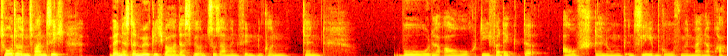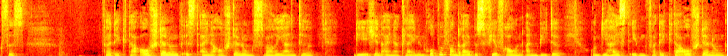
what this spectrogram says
2020, wenn es dann möglich war, dass wir uns zusammenfinden konnten, wurde auch die verdeckte Aufstellung ins Leben gerufen in meiner Praxis. Verdeckte Aufstellung ist eine Aufstellungsvariante, die ich in einer kleinen Gruppe von drei bis vier Frauen anbiete und die heißt eben verdeckte Aufstellung,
